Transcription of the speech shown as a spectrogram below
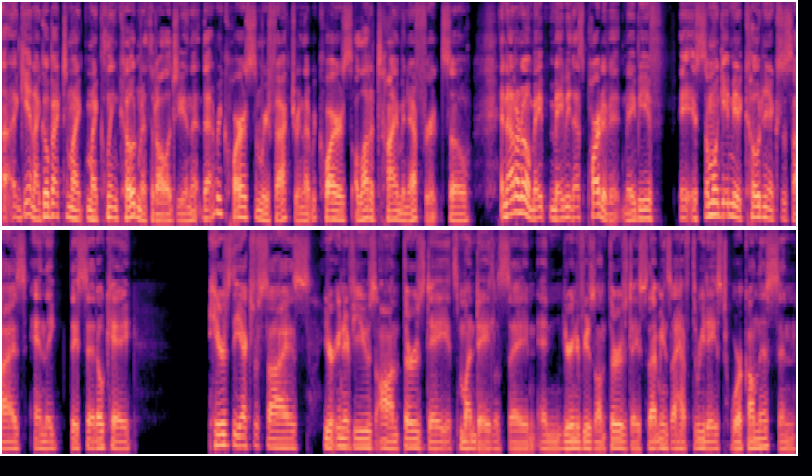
uh, again, I go back to my, my clean code methodology, and that, that requires some refactoring. That requires a lot of time and effort. So, and I don't know, maybe, maybe that's part of it. Maybe if if someone gave me a coding exercise and they they said, okay, here's the exercise. Your interview's on Thursday. It's Monday, let's say, and, and your interview's on Thursday. So that means I have three days to work on this. And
